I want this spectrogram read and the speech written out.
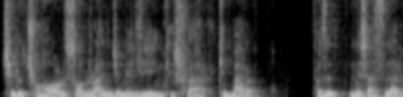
44 سال رنج ملی این کشور که بر تازه نشسته در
